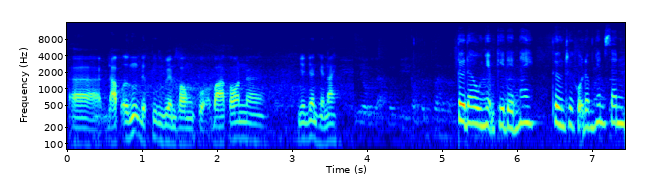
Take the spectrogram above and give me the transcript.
à, đáp ứng được cái nguyện vọng của bà con à, nhân dân hiện nay. Từ đầu nhiệm kỳ đến nay, Thường trực Hội đồng Nhân dân,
